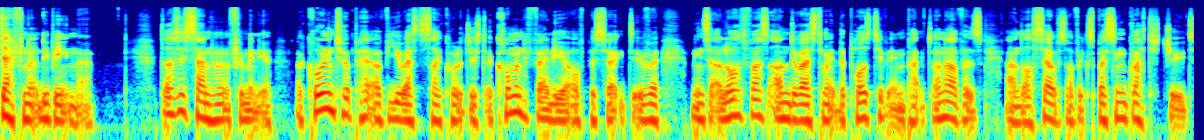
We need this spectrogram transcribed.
Definitely been there. Does this sound familiar? According to a pair of US psychologists, a common failure of perspective uh, means that a lot of us underestimate the positive impact on others and ourselves of expressing gratitude,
